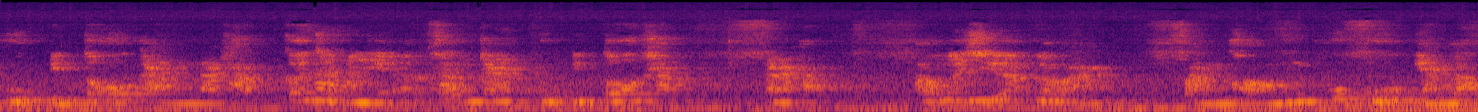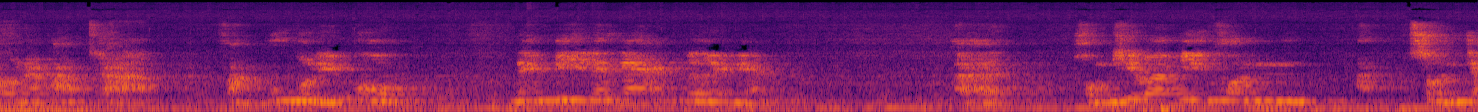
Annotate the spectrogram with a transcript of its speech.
ผูกปิ่นโตกันนะครับ ก็จะมีเอ่อโครงการผูกปิ่นโตครับนะครับเอามาเชื่อมระหว่างฝั่งของผู้ปลูกอย่างเรานะครับกับฝั่งผู้บริโภค ในปีแรกๆเลยเนี่ยเอ่อผมคิดว่ามีคนสนใจ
